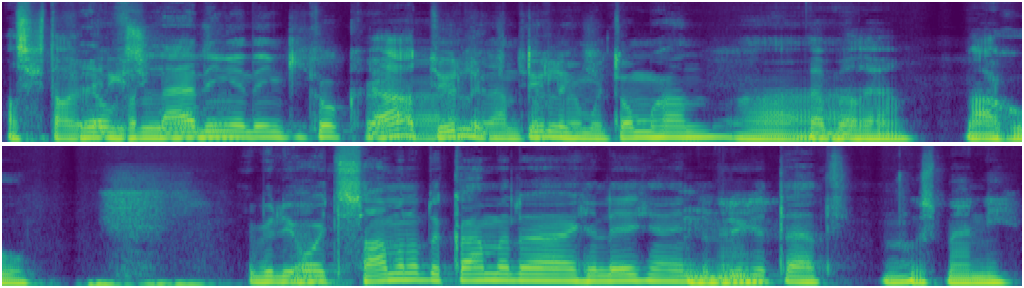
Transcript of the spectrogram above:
als je het al Veel verleidingen, denk ik ook. Ja, eh, tuurlijk, tuurlijk. moet omgaan. Ah, Dat wel, ja. Maar goed, Hebben jullie ooit samen op de kamer eh, gelegen in de Nee. Brugge-tijd? Hm? volgens mij niet.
